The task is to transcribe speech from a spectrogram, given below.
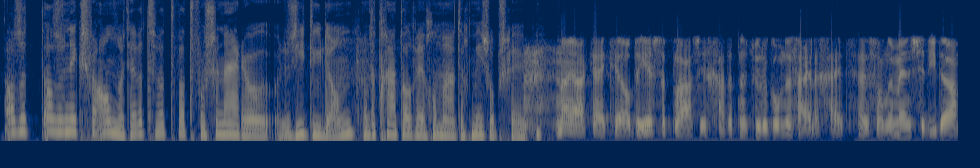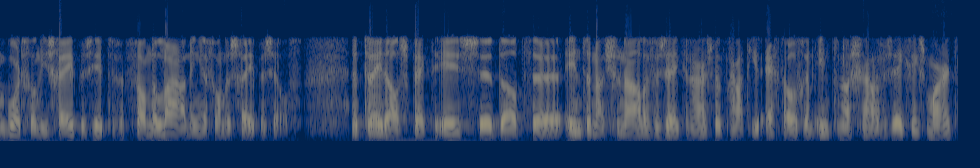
Als, het, als er niks verandert, hè, wat, wat, wat voor scenario ziet u dan? Want het gaat al regelmatig mis op schepen. Nou ja, kijk, op de eerste plaats gaat het natuurlijk om de veiligheid. van de mensen die daar aan boord van die schepen zitten, van de ladingen van de schepen zelf. Het tweede aspect is uh, dat uh, internationale verzekeraars, we praten hier echt over een internationale verzekeringsmarkt,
